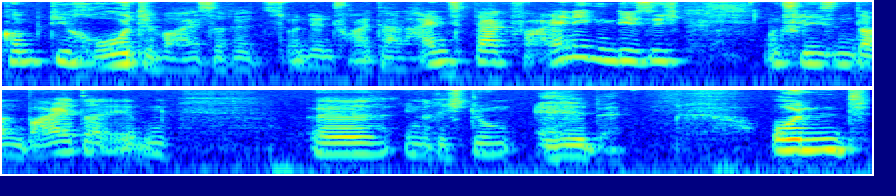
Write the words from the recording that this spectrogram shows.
kommt die rote Weißeritz und in Freital-Heinsberg vereinigen die sich und fließen dann weiter eben äh, in Richtung Elbe. Und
